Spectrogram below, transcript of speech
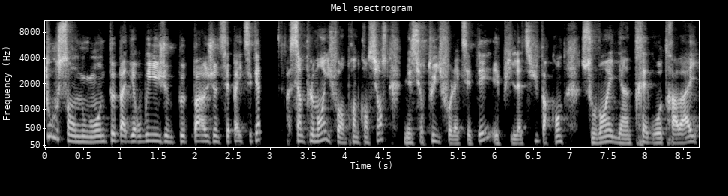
tous en nous. On ne peut pas dire oui, je ne peux pas, je ne sais pas, etc. Simplement, il faut en prendre conscience, mais surtout, il faut l'accepter. Et puis là-dessus, par contre, souvent, il y a un très gros travail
